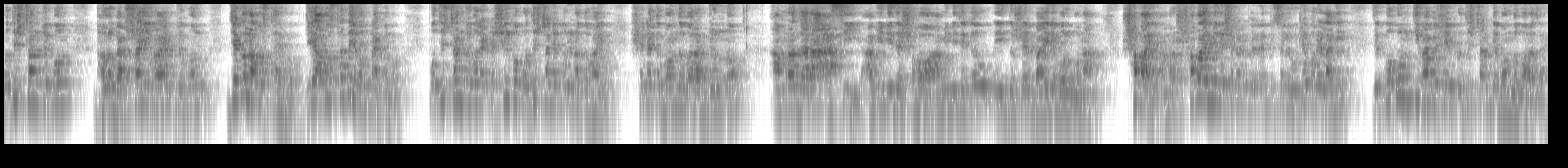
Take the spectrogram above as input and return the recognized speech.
প্রতিষ্ঠান যখন ভালো ব্যবসায়ী হয়, যখন যে কোনো অবস্থায় হোক, যে অবস্থাতেই হোক না কেন প্রতিষ্ঠান যখন একটা শিল্প প্রতিষ্ঠানে পরিণত হয়, সেটাকে বন্ধ করার জন্য আমরা যারা আছি, আমি নিজে সহ, আমি নিজেকেও এই দোষের বাইরে বলব না, সবাই, আমরা সবাই মিলে সেটার পিছনে উঠে পড়ে লাগি যে কখন কীভাবে সেই প্রতিষ্ঠানকে বন্ধ করা যায়।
